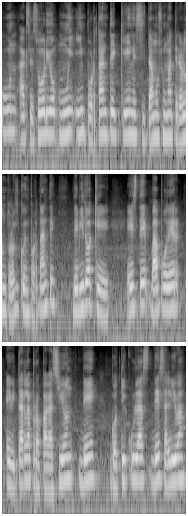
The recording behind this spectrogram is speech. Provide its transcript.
un accesorio muy importante que necesitamos un material ontológico importante debido a que este va a poder evitar la propagación de gotículas de saliva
